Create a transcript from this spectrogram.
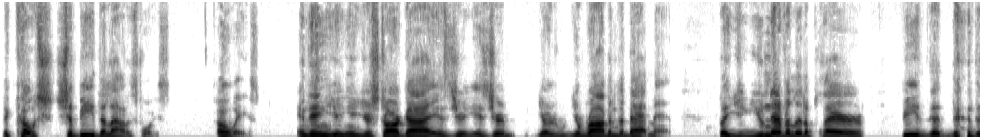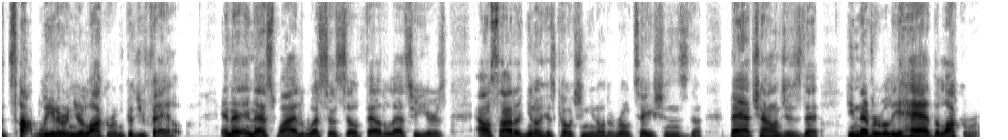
the coach should be the loudest voice always. And then you, your star guy is your is your your your Robin the Batman. But you you never let a player be the, the, top leader in your locker room because you failed. And, that, and that's why Wes Unseld failed the last few years outside of you know his coaching, you know, the rotations, the bad challenges that he never really had the locker room.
